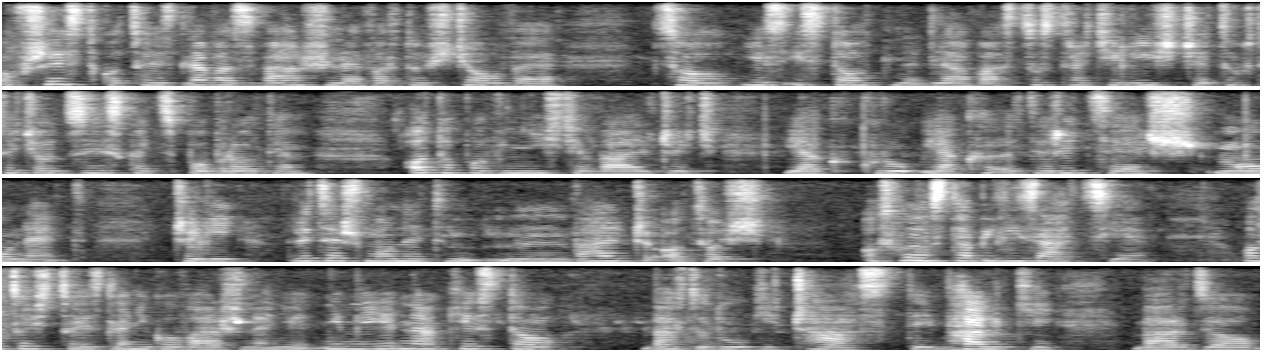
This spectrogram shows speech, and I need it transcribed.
o wszystko, co jest dla Was ważne, wartościowe, co jest istotne dla Was, co straciliście, co chcecie odzyskać z powrotem. O to powinniście walczyć jak, jak rycerz monet, czyli rycerz monet mm, walczy o coś, o swoją stabilizację, o coś, co jest dla niego ważne. Niemniej jednak jest to bardzo długi czas tej walki, bardzo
